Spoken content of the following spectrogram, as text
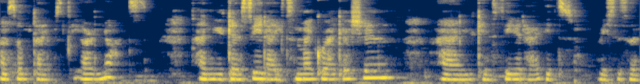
And sometimes they are not. And you can see that it's microaggression and you can see that it's racism.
